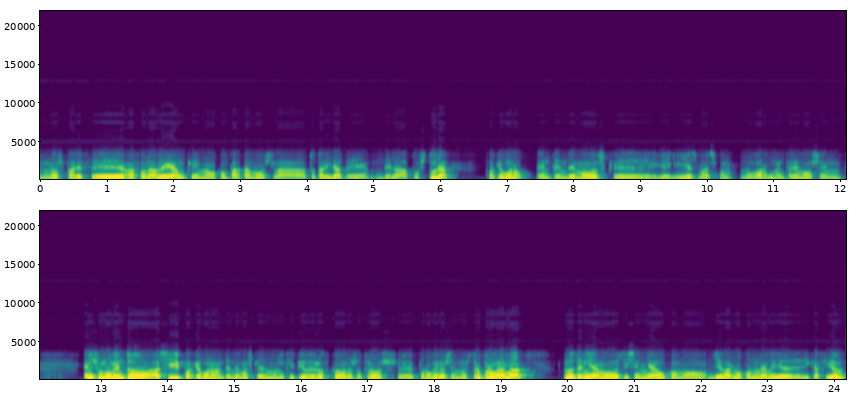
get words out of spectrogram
nos parece razonable aunque no compartamos la totalidad de, la postura porque bueno entendemos que y, es más bueno lo argumentaremos en en su momento así porque bueno entendemos que el municipio de Orozco nosotros eh, por lo menos en nuestro programa lo teníamos diseñado como llevarlo con una media de dedicación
